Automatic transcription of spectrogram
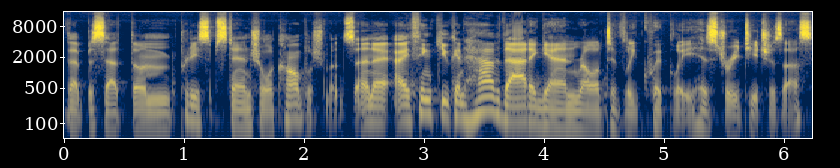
that beset them, pretty substantial accomplishments. And I, I think you can have that again relatively quickly. History teaches us.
